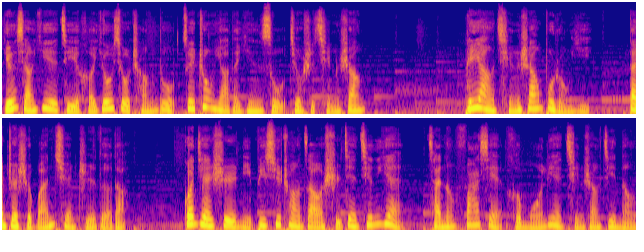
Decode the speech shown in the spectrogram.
影响业绩和优秀程度最重要的因素就是情商。培养情商不容易，但这是完全值得的。关键是你必须创造实践经验，才能发现和磨练情商技能。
